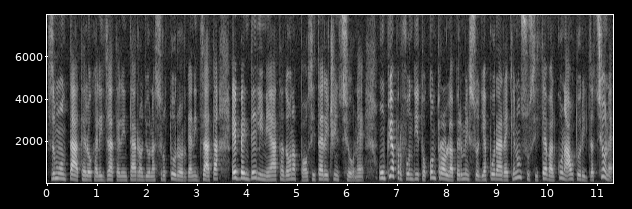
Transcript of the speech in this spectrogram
smontate e localizzate all'interno di una struttura organizzata e ben delineata da un'apposita recinzione. Un più approfondito controllo ha permesso di appurare che non sussisteva alcuna autorizzazione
